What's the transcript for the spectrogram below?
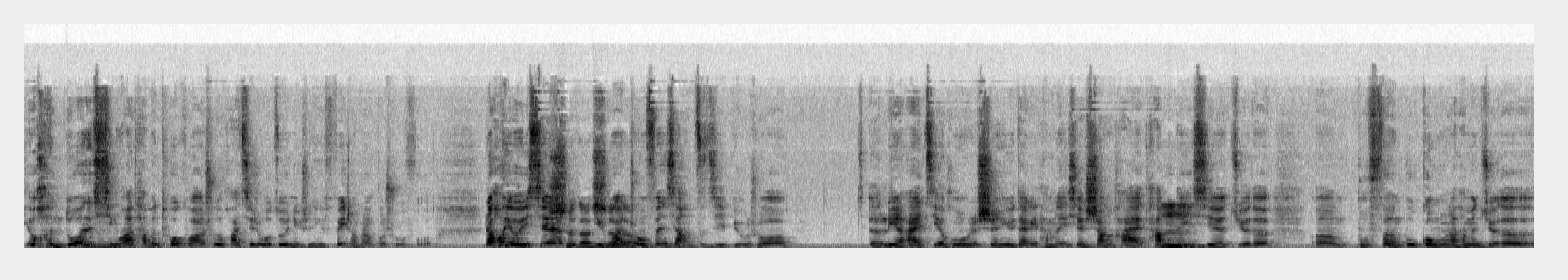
有很多情况，他们脱口而出的话，其实我作为女生听非常非常不舒服。然后有一些女观众分享自己，比如说。呃，恋爱、结婚或者生育带给他们的一些伤害，他们的一些觉得，嗯，不愤、不公，让他们觉得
